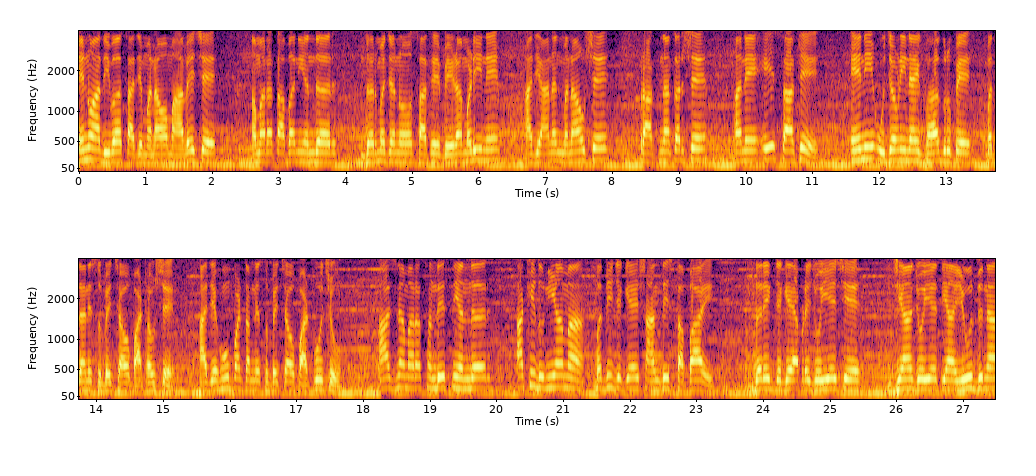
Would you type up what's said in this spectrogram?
એનો આ દિવસ આજે મનાવવામાં આવે છે. અમારા તાબાની અંદર ધર્મજનો સાથે ભેળા મળીને આજે આનંદ મનાવશે, પ્રાર્થના કરશે અને એ સાથે એની ઉજવણીના એક ભાગરૂપે બધાને શુભેચ્છાઓ પાઠવશે. આજે હું પણ તમને શુભેચ્છાઓ પાઠવું છું. આજના મારા સંદેશની અંદર આખી દુનિયામાં બધી જગ્યાએ શાંતિ સ્થપાય. દરેક જગ્યાએ આપણે જોઈએ છીએ, જ્યાં જોઈએ ત્યાં યુદ્ધના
